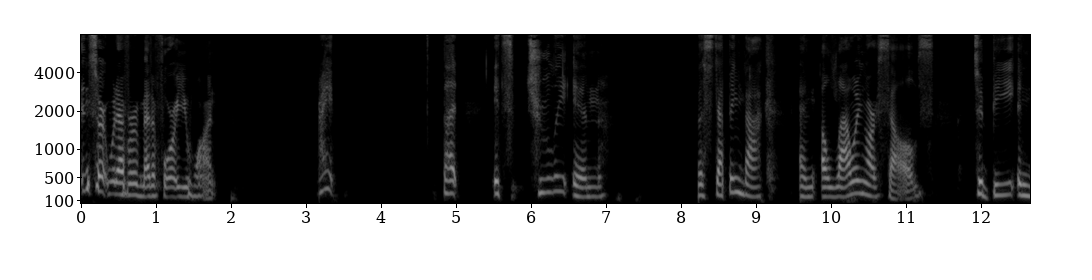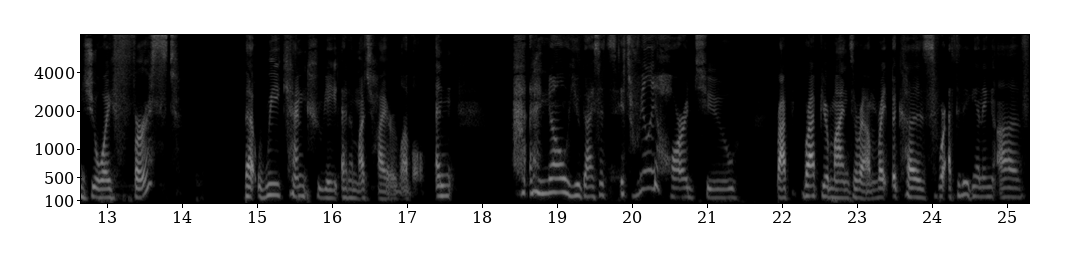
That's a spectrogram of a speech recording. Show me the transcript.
Insert whatever metaphor you want. Right? But it's truly in the stepping back and allowing ourselves to be in joy first that we can create at a much higher level. And, and I know you guys, it's, it's really hard to wrap, wrap your minds around, right? Because we're at the beginning of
